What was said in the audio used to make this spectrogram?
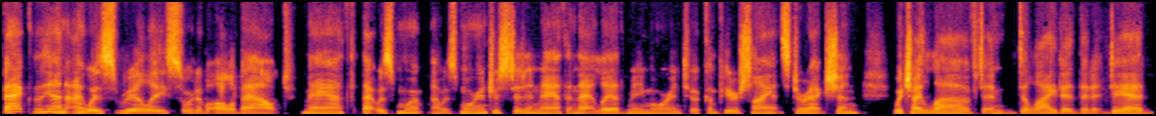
back then, I was really sort of all about math. That was more, I was more interested in math, and that led me more into a computer science direction, which I loved and delighted that it did.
